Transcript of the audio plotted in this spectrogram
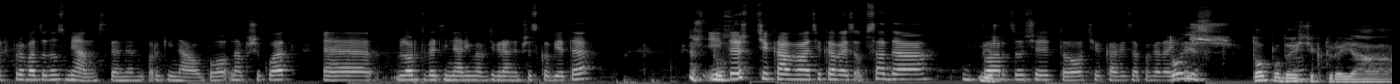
y, wprowadzono zmian względem oryginału, bo na przykład Lord Vetinari ma być grany przez kobietę Wiesz, i to, też ciekawa, ciekawa jest obsada. Bardzo się to ciekawie zapowiada. to też... jest to podejście, No. które ja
